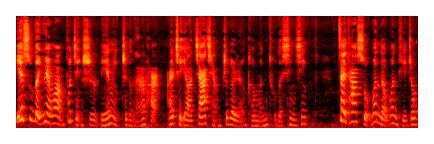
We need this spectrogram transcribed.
耶稣的愿望不仅是怜悯这个男孩，而且要加强这个人和门徒的信心。在他所问的问题中，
